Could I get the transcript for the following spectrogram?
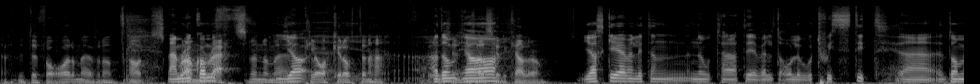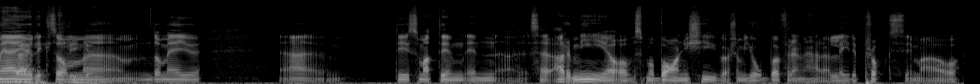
jag vet inte vad de är för något. Ja, Nej, men de kommer- Rats, men de är Ja, kloakråttorna här. ja, de- ja. jag kalla dem. Jag skrev en liten not här att det är väldigt Oliver Twistigt. Eh, De är ju Verkligen. liksom... eh, De är ju... Det är som att det är en, en armé av små barntjuvar som jobbar för den här Lady Proxima och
